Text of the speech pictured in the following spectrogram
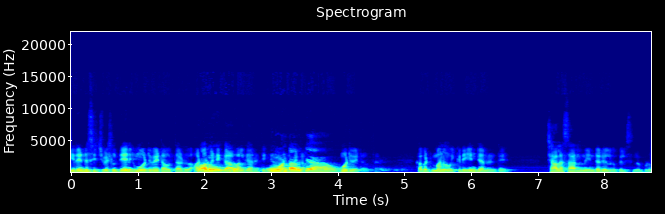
ఈ రెండు సిచ్యువేషన్ దేనికి మోటివేట్ అవుతాడు? ఆటోమేటిక్గా వల్గారిటీ మోటివేట్ అవుతాడు. కాబట్టి మనం ఇక్కడ ఏంటి అని అంటే చాలాసార్లు నేను ఇంటర్వ్యూలకు పిలిచినప్పుడు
